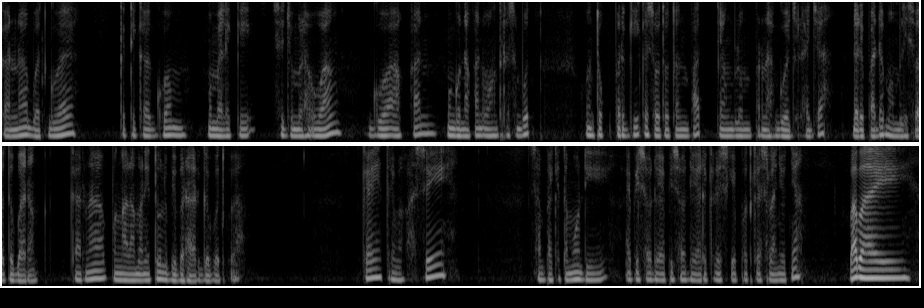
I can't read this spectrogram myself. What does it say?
Karena buat gue, ketika gue memiliki sejumlah uang, gue akan menggunakan uang tersebut untuk pergi ke suatu tempat yang belum pernah gue jelajah daripada membeli suatu barang. Karena pengalaman itu lebih berharga buat gue. Oke, terima kasih. Sampai ketemu di episode-episode Eric Rizky Podcast selanjutnya. Bye-bye.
